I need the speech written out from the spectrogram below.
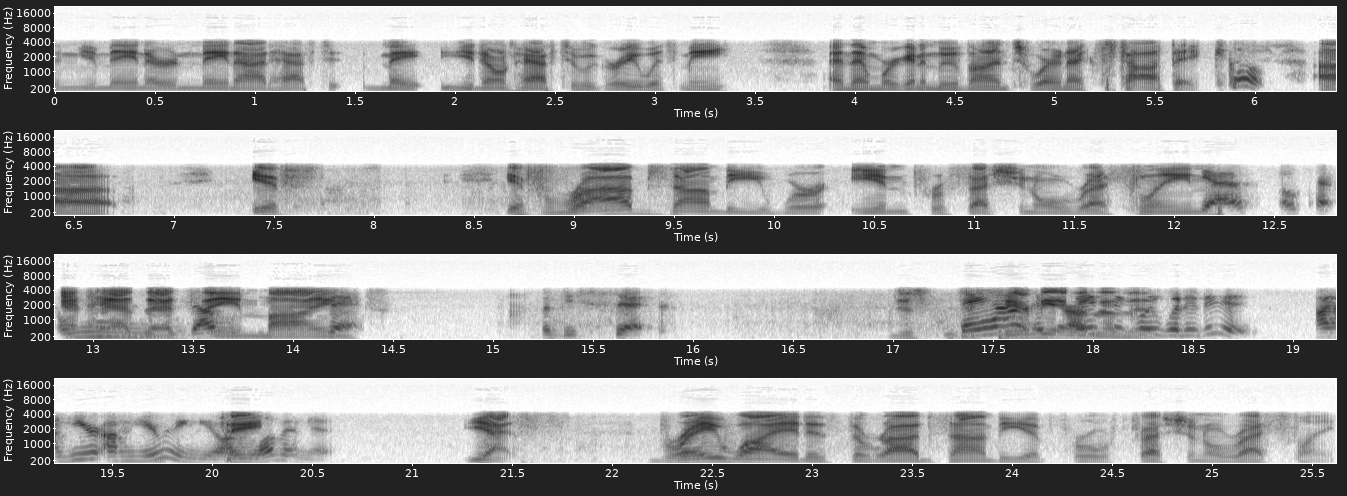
and you may or may not have to may you don't have to agree with me, and then we're gonna move on to our next topic. Go. Uh, if if Rob Zombie were in professional wrestling Yes. Okay. and had Ooh, that same mind, Sick. That'd be sick. just, just They hear me out on this. basically what it is. I hear. I'm hearing you. They- I'm loving it. Yes, Bray Wyatt is the Rob Zombie of professional wrestling.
